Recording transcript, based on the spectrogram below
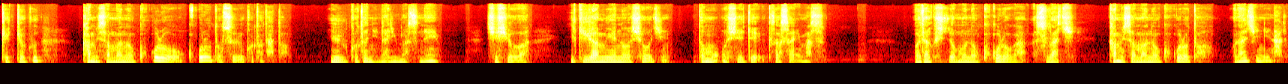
結局神様の心を心とすることだということになりますね。師匠は生き神への精進とも教えてくださいます。私どもの心が育ち神様の心と同じになる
